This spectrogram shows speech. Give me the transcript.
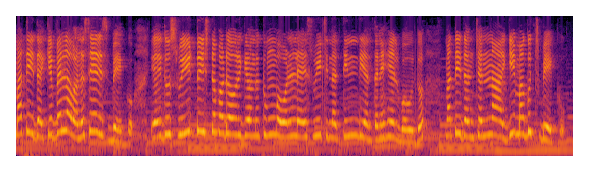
ಮತ್ತು ಇದಕ್ಕೆ ಬೆಲ್ಲವನ್ನು ಸೇರಿಸಬೇಕು. ಇದು ಸ್ವೀಟ್ ಇಷ್ಟಪಡುವವರಿಗೆ ಒಂದು ತುಂಬ ಒಳ್ಳೆಯ ಸ್ವೀಟಿನ ತಿಂಡಿ ಅಂತಲೇ ಹೇಳ್ಬಹುದು. ಮತ್ತು ಇದನ್ನು ಚೆನ್ನಾಗಿ ಮಗುಚಬೇಕು.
